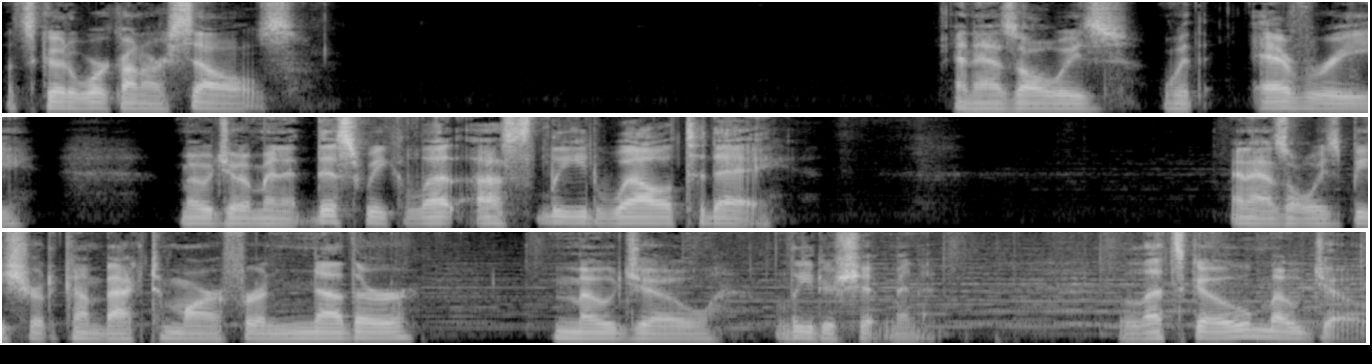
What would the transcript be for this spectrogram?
Let's go to work on ourselves. And as always, with every Mojo Minute this week, let us lead well today. And as always, be sure to come back tomorrow for another Mojo Leadership Minute. Let's go, Mojo.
